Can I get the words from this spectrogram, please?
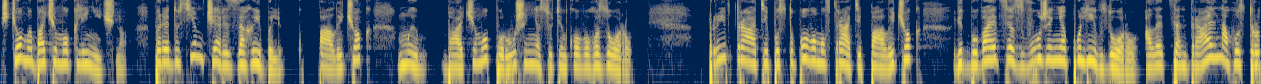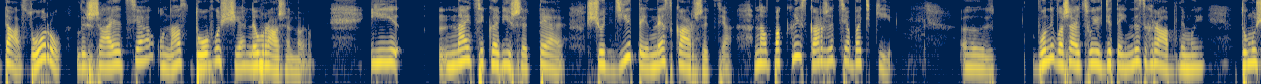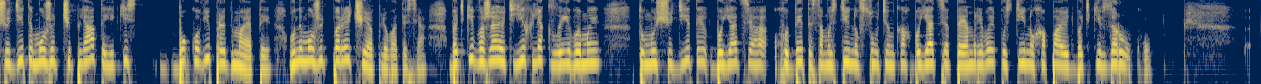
Що ми бачимо клінічно? Передусім, через загибель паличок ми бачимо порушення сутінкового зору. При втраті, поступовому втраті паличок відбувається звуження полів зору, але центральна гострота зору лишається у нас довго ще не враженою. І найцікавіше те, що діти не скаржаться, навпаки, скаржаться батьки. Е, Вони вважають своїх дітей незграбними, тому що діти можуть чіпляти якісь бокові предмети, вони можуть перечеплюватися. Батьки вважають їх лякливими, тому що діти бояться ходити самостійно в сутінках, бояться темряви, постійно хапають батьків за руку.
